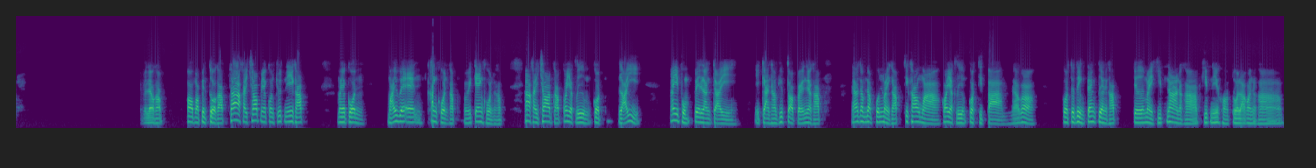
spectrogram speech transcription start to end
ไปแล้วครับ ออกมาเป็นตัวครับ ถ้าใครชอบมายากลชุดนี้ครับมายากลไม้แวนขั้นคนครับไว้แกล้งคนครับ ถ้าใครชอบครับ ก็อย่าลืมกดไลค์ให้ผมเป็นแรงใจในการทำคลิปต่อไปนะครับ แล้วสำหรับคนใหม่ครับที่เข้ามาก็อย่าลืมกดติดตาม แล้วก็กดกระดิ่งแจ้งเตือนครับ เจอใหม่คลิปหน้านะครับ คลิปนี้ขอตัวลาก่อนนะครับ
